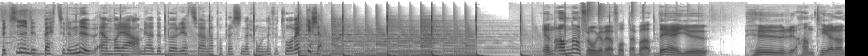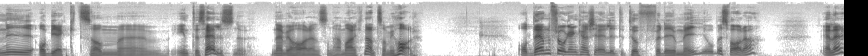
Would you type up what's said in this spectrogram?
betydligt bättre nu än vad jag är om jag hade börjat träna på presentationer för två veckor sedan. En annan fråga vi har fått Ebba, det är ju hur hanterar ni objekt som eh, inte säljs nu? När vi har en sån här marknad som vi har. Och den frågan kanske är lite tuff för dig och mig att besvara? Eller?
